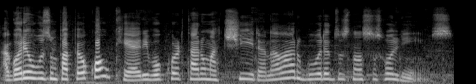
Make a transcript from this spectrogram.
Agora eu uso um papel qualquer e vou cortar uma tira na largura dos nossos rolinhos.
